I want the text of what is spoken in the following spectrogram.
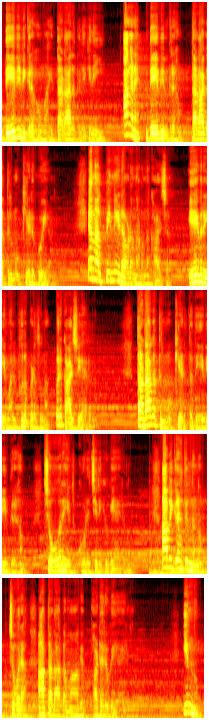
ദേവി വിഗ്രഹവുമായി തടാകത്തിലേക്ക് നീങ്ങി. അങ്ങനെ ദേവി വിഗ്രഹം തടാകത്തിൽ മുക്കിയെടുക്കുകയാണ്. എന്നാൽ പിന്നീട് അവിടെ നടന്ന കാഴ്ച ഏവരെയും അത്ഭുതപ്പെടുത്തുന്ന ഒരു കാഴ്ചയായിരുന്നു. തടാകത്തിൽ മുക്കിയെടുത്ത ദേവി വിഗ്രഹം ചോരയിൽ കുളിച്ചിരിക്കുകയായിരുന്നു. ആ വിഗ്രഹത്തിൽ നിന്നും ചോര ആ തടാകമാകെ പടരുകയായിരുന്നു. ഇന്നും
